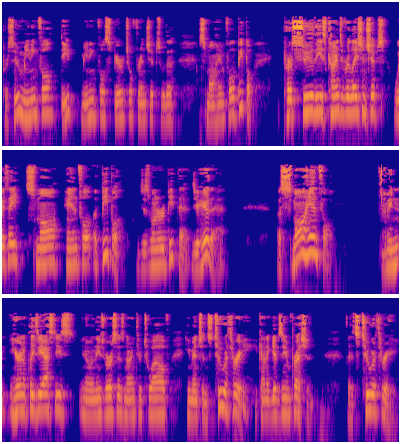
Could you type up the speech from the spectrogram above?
Pursue meaningful, deep, meaningful spiritual friendships with a small handful of people. Pursue these kinds of relationships with a small handful of people. Just want to repeat that. Did you hear that? A small handful. I mean, here in Ecclesiastes, you know, in these verses 9 through 12, he mentions two or three. He kind of gives the impression that it's two or three.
